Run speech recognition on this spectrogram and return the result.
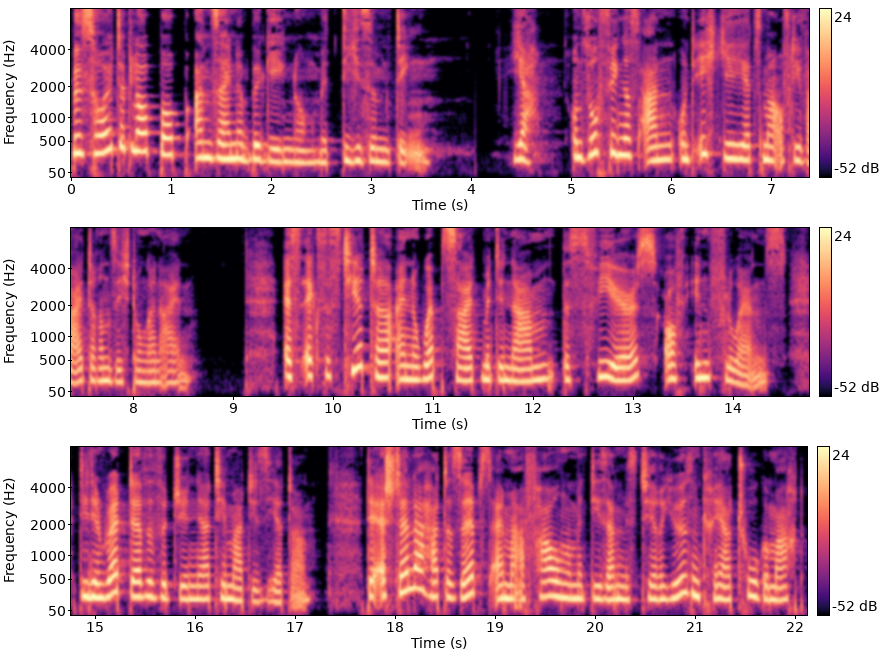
Bis heute glaubt Bob an seine Begegnung mit diesem Ding. Ja, und so fing es an und ich gehe jetzt mal auf die weiteren Sichtungen ein. Es existierte eine Website mit dem Namen The Spheres of Influence, die den Red Devil Virginia thematisierte. Der Ersteller hatte selbst einmal Erfahrungen mit dieser mysteriösen Kreatur gemacht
